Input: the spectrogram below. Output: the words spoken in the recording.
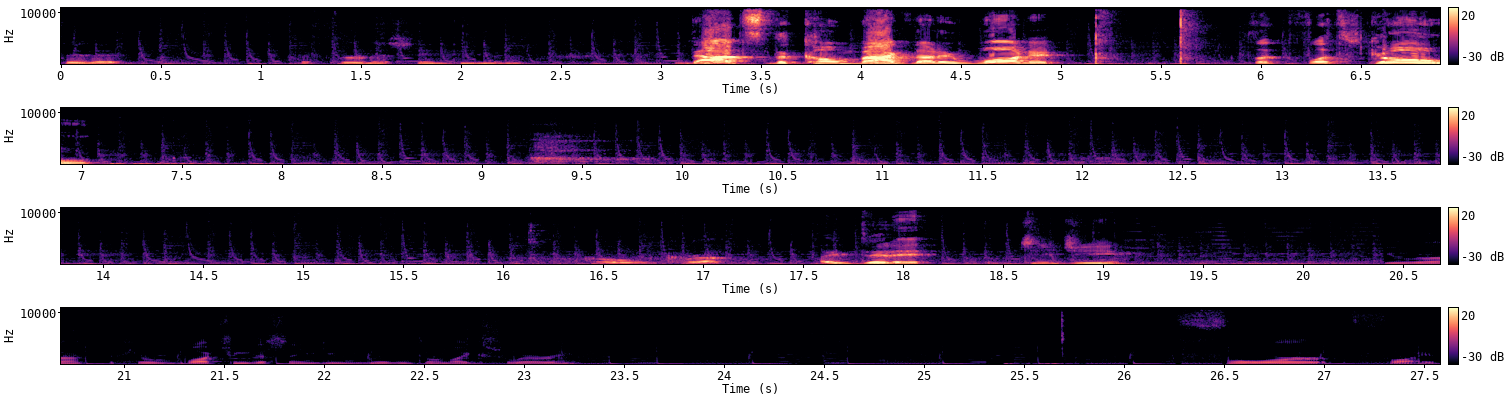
did it. The furnace demon. That's the comeback that I wanted let's let's go Oh crap. I did it. GG. You, uh, if you're watching this and you really don't like swearing. Four, five,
